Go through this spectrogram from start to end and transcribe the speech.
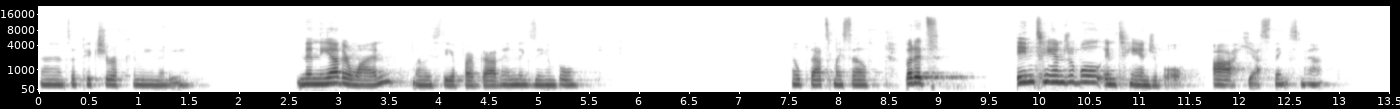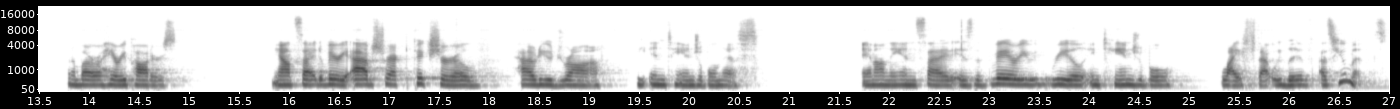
and it's a picture of community. And then the other one, let me see if I've got an example. Nope, that's myself. But it's intangible and tangible. Ah, yes, thanks, Matt. I'm going to borrow Harry Potter's. The outside, a very abstract picture of how do you draw the intangibleness. And on the inside is the very real, intangible life that we live as humans.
